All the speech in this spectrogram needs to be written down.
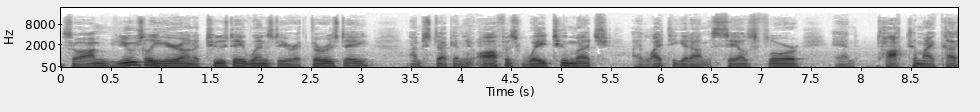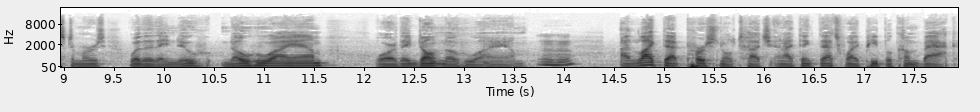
So I'm usually here on a Tuesday, Wednesday, or a Thursday. I'm stuck in the office way too much. I like to get on the sales floor and talk to my customers, whether they knew, know who I am or they don't know who I am. Mm-hmm. I like that personal touch, and I think that's why people come back.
